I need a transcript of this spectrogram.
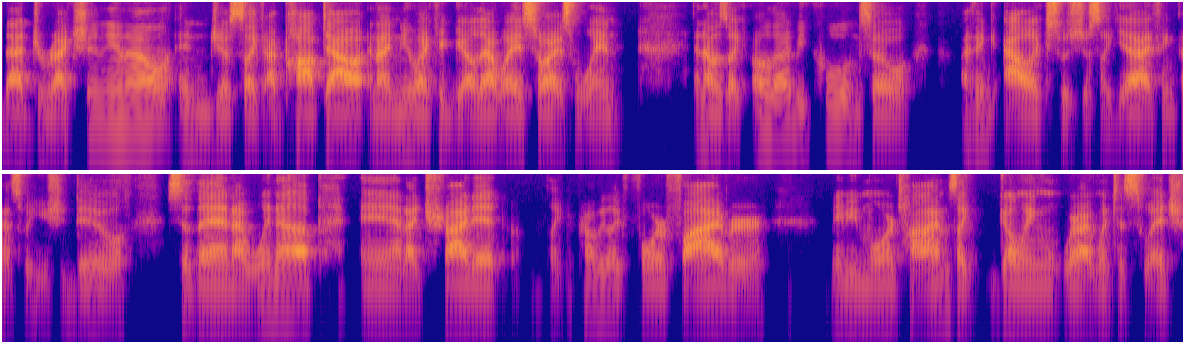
that direction, you know, and just like I popped out and I knew I could go that way. So I just went and I was like, oh, that would be cool. And so I think Alex was just like, yeah, I think that's what you should do. So then I went up and I tried it like probably like four or five or maybe more times, like going where I went to switch.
